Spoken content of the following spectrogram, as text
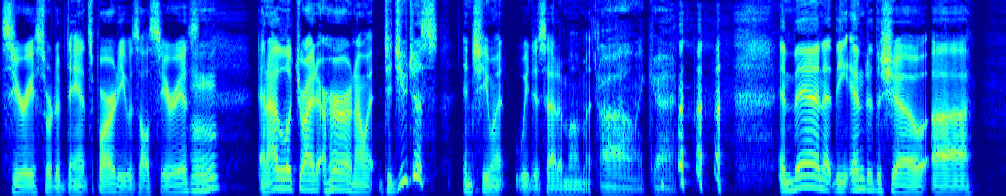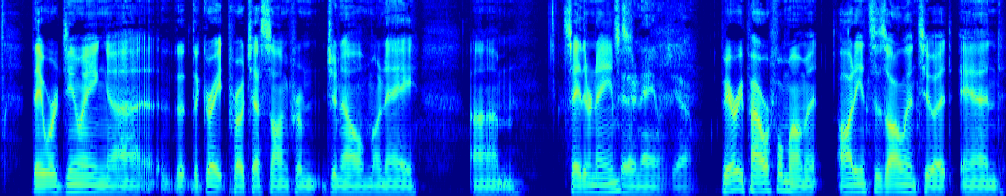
serious sort of dance party. He was all serious. And I looked right at her and I went, Did you just? And she went, We just had a moment. Oh my god. And then at the end of the show, uh, they were doing uh, the, the great protest song from Janelle Monáe, um, Say Their Names. Say their names. Yeah. Very powerful moment. Audience is all into it. And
